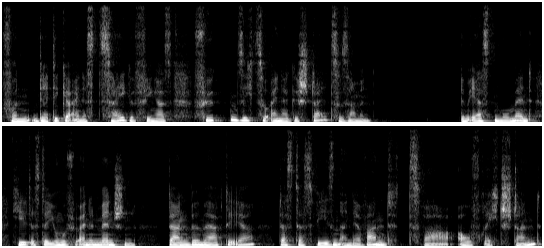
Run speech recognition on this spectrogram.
von der Dicke eines Zeigefingers fügten sich zu einer Gestalt zusammen. Im ersten Moment hielt es der Junge für einen Menschen, dann bemerkte er, dass das Wesen an der Wand zwar aufrecht stand,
